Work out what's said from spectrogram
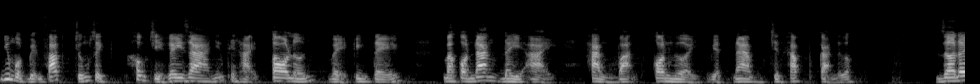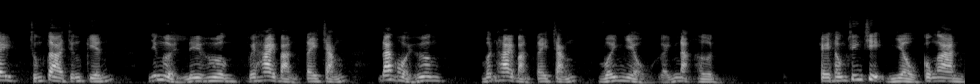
như một biện pháp chống dịch không chỉ gây ra những thiệt hại to lớn về kinh tế, mà còn đang đầy ải hàng vạn con người Việt Nam trên khắp cả nước. Giờ đây chúng ta chứng kiến những người ly hương với hai bàn tay trắng đang hồi hương vẫn hai bàn tay trắng với nhiều gánh nặng hơn. Hệ thống chính trị nhiều công an,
